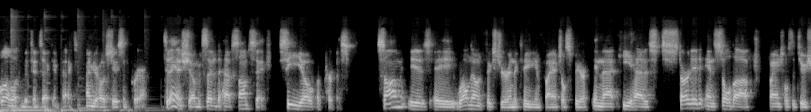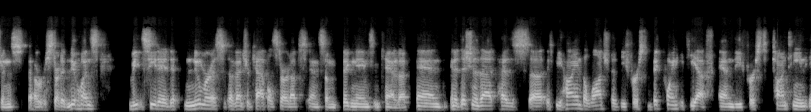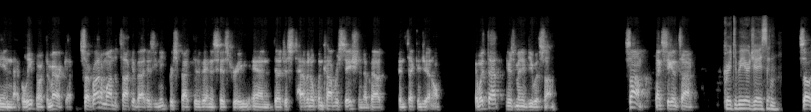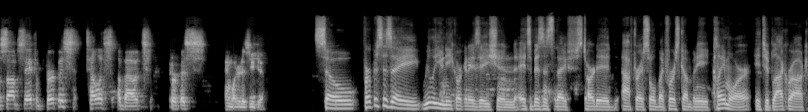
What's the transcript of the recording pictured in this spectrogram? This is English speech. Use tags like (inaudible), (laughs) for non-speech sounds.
Hello and welcome to FinTech Impact. I'm your host, Jason Pereira. Today on the show, I'm excited to have Som Seif, CEO of Purpose. Som is a well known fixture in the Canadian financial sphere in that he has started and sold off financial institutions, uh, or started new ones, seeded numerous venture capital startups and some big names in Canada. And in addition to that, has uh, is behind the launch of the first Bitcoin ETF and the first tontine in, I believe, North America. So I brought him on to talk about his unique perspective and his history, and uh, just have an open conversation about fintech in general. And with that, here's my interview with Som. Som, thanks for taking the time. Great to be here, Jason. So, Som, Seif of Purpose, tell us about Purpose and what it is you do. So, Purpose is a really unique organization. It's a business that I started after I sold my first company, Claymore, to BlackRock.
